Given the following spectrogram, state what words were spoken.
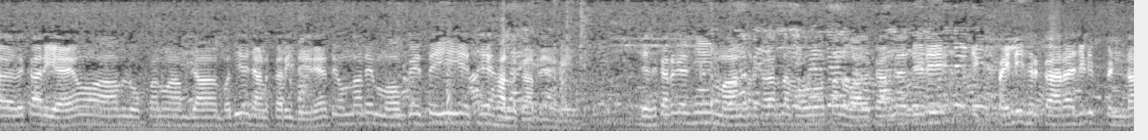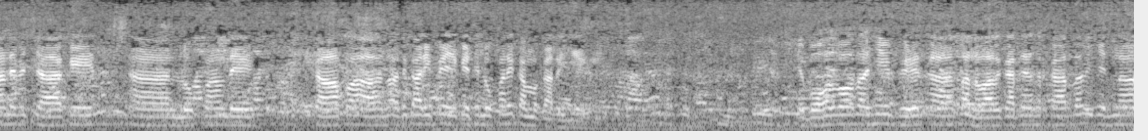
ਅਧਿਕਾਰੀ ਆਏ ਹੋ, ਆਮ ਲੋਕਾਂ ਨੂੰ ਆਮ ਜਾਂ ਵਧੀਆ ਜਾਣਕਾਰੀ ਦੇ ਰਹੇ ਆ ਤੇ ਉਹਨਾਂ ਦੇ ਮੌਕੇ ਤੇ ਹੀ ਇੱਥੇ ਹੱਲ ਕਰ ਦਿਆਂਗੇ ਇਸ ਕਰਕੇ ਅਸੀਂ ਮਾਨ ਸਰਕਾਰ ਦਾ ਬਹੁਤ ਬਹੁਤ ਧੰਨਵਾਦ ਕਰਦੇ ਹਾਂ, ਜਿਹੜੇ ਇੱਕ ਪਹਿਲੀ ਸਰਕਾਰ ਹੈ, ਜਿਹੜੀ ਪਿੰਡਾਂ ਦੇ ਵਿੱਚ ਆ ਕੇ ਲੋਕਾਂ ਦੇ ਸਟਾਫ ਅਧਿਕਾਰੀ ਭੇਜ ਕੇ ਇੱਥੇ ਲੋਕਾਂ ਦੇ ਕੰਮ ਕਰ ਰਹੀ ਹੈਗੀ। ਇਹ ਬਹੁਤ ਬਹੁਤ ਅਸੀਂ ਫਿਰ ਧੰਨਵਾਦ ਕਰਦੇ ਹਾਂ ਸਰਕਾਰ ਦਾ ਵੀ ਜਿੰਨਾ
